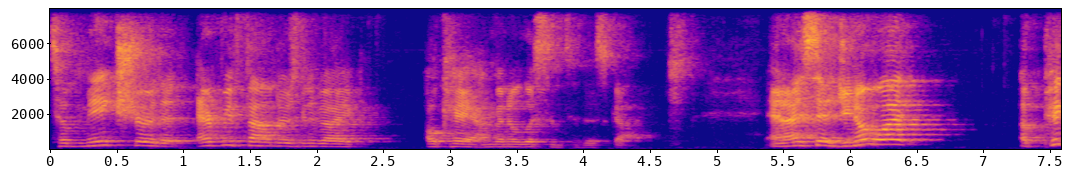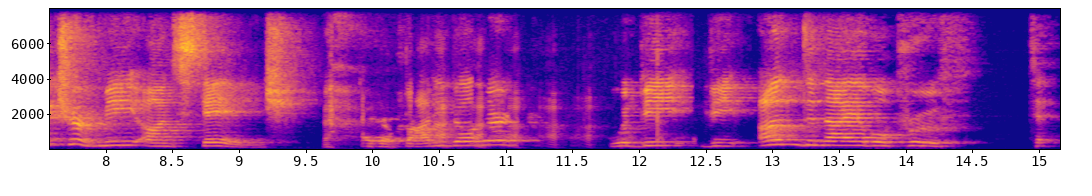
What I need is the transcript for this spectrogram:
to make sure that every founder is going to be like, okay, I'm going to listen to this guy. And I said, you know what? A picture of me on stage as a bodybuilder would be the undeniable proof to,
